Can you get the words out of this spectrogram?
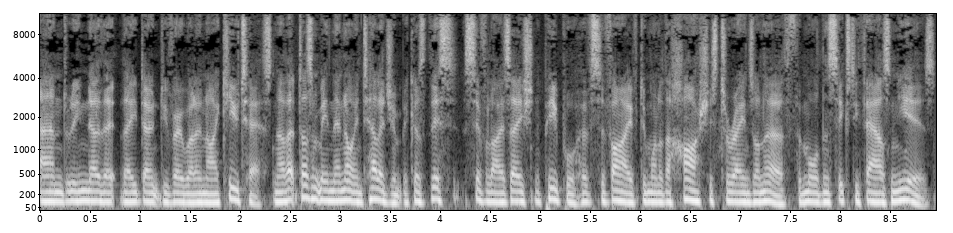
and we know that they don't do very well in IQ tests. Now, that doesn't mean they're not intelligent because this civilization of people have survived in one of the harshest terrains on Earth for more than 60,000 years.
